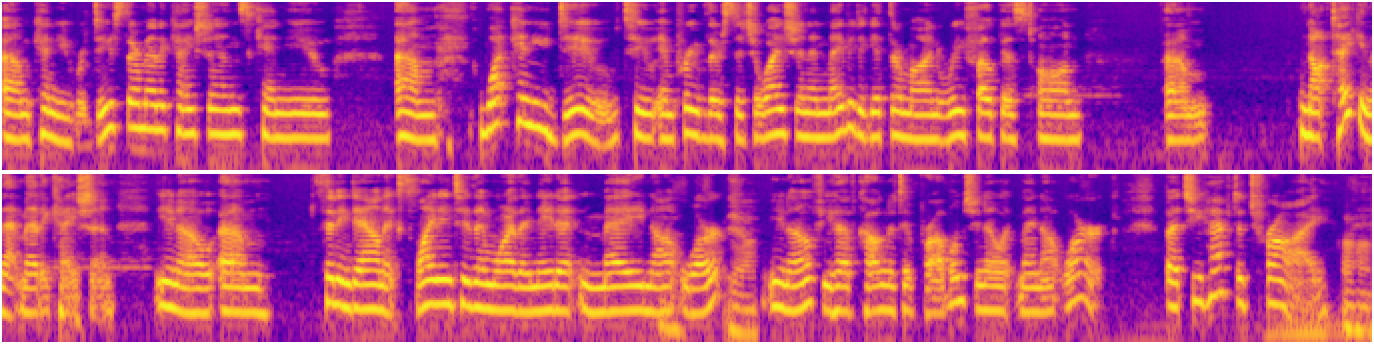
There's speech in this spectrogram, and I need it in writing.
Um, can you reduce their medications? Can you, um, what can you do to improve their situation and maybe to get their mind refocused on um, not taking that medication? You know, um, sitting down, explaining to them why they need it may not work. Yeah. You know, if you have cognitive problems, you know it may not work. But you have to try. Uh-huh.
